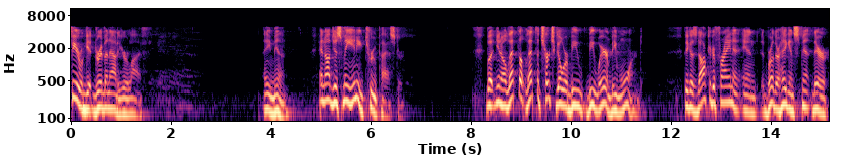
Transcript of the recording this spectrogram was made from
fear will get driven out of your life. Amen. And not just me, any true pastor. But, you know, let the, let the churchgoer be, beware and be warned. Because Dr. Dufresne and, and Brother Hagin spent their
